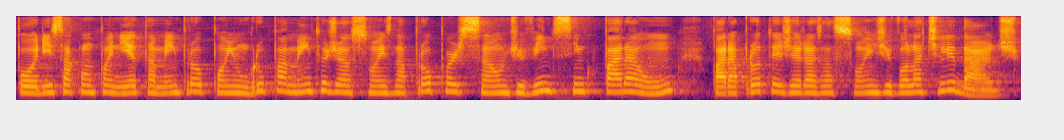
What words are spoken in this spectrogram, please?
Por isso, a companhia também propõe um grupamento de ações na proporção de 25 para 1 para proteger as ações de volatilidade.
